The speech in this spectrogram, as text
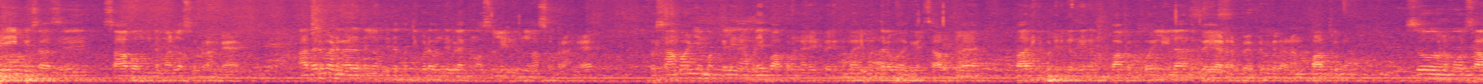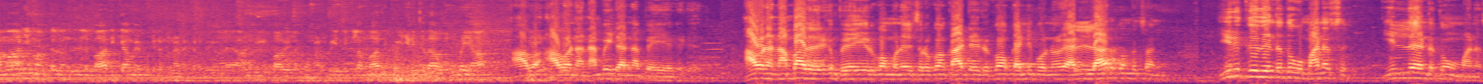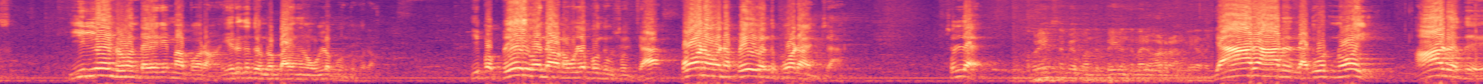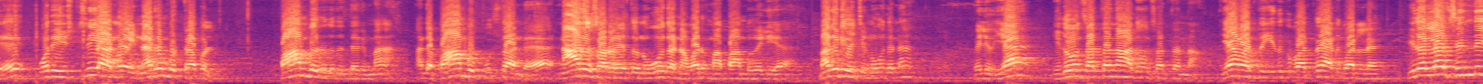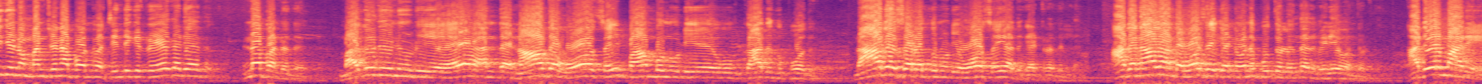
பேய் பிசாசு சாபம் இந்த மாதிரிலாம் சொல்கிறாங்க அதர்வன வேதத்தில் வந்து இதை பற்றி கூட வந்து விளக்கமாக சொல்லியிருக்குதுலாம் சொல்கிறாங்க இப்போ சாமானிய மக்களை நம்மளே பார்க்குறோம். நிறைய பேர் இந்த மாதிரி மந்திரவாதிகள் சாபத்தில் பாதிக்கப்பட்டிருக்கிறது நம்ம பார்க்குறோம் கோயிலில் அந்த பேயாடுற பெண்களை நம்ம பார்த்துருவோம் ஸோ நம்ம ஒரு சாமானிய மக்கள் வந்து இதில் பாதிக்காமல் எப்படி நம்ம நடக்கிறது? இல்லை ஆன்மீக பாதையில் போகணும். இதுக்கெல்லாம் பாதிப்பு இருக்குதா? உண்மையா? அவன் அவனை நம்பிட்டான்னா பேயே கிடையாது அவனை நம்பாத வரைக்கும் பேய் இருக்கும் முனேஸ்வரம் இருக்கும் காட்டு இருக்கும் கன்னி பொண்ணு எல்லாம் இருக்கும் சாமி. இருக்குதுன்றது உன் மனசு இல்லைன்றது உன் மனசு. இல்லைன்றவன் தைரியமாக போகிறான் இருக்குதுன்ற பயந்து உள்ளே பூந்துக்கிறான். இப்போ பேய் வந்து அவனை உள்ளே பூந்துக்க சொல்லிச்சா? போனவனை பேய் வந்து சொல்ல. மாதிரி ஆடுறாங்களே அதை. யாரும் ஆடுறது அது ஒரு நோய். ஆடுறது ஒரு ஹிஸ்ட்ரியா நோய். நரம்பு ட்ரபிள் பாம்பு இருக்குது தெரியுமா? அந்த பாம்பு புத்தாண்ட நாதஸ்வரம் எடுத்துன்னு ஊதனா வருமா பாம்பு வெளியே? மகடி வச்சுன்னு ஊதனா? வெளியே ஏன்? இதுவும் சத்தம் தான் அதுவும் சத்தம் தான் ஏன் வருது? இதுக்கு பார்த்து அதுக்கு வரல. இதெல்லாம் சிந்திக்கணும். மனுஷனா பிறந்தவன் சிந்திக்கிறதே கிடையாது. என்ன பண்றது? மகுடினுடைய அந்த நாத ஓசை பாம்புனுடைய காதுக்கு போகுது. நாதஸ்வரத்தினுடைய ஓசை அது கேட்டுறதில்லை அதனால அந்த ஓசை கேட்டவுடனே புத்துலேருந்து அது வெளியே வந்துடும் அதே மாதிரி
